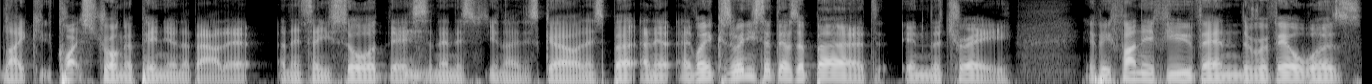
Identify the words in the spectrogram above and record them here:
like quite strong opinion about it, and then say you saw this, Mm. and then this, you know, this girl and this bird, and because when, when you said there was a bird in the tree, it'd be funny if you then the reveal was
